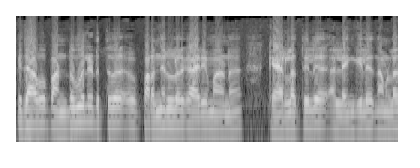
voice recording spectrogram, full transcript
പിതാവ് പണ്ട് മുതൽ എടുത്ത് പറഞ്ഞുള്ള ഒരു കാര്യമാണ് കേരളത്തിൽ അല്ലെങ്കിൽ നമ്മളെ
